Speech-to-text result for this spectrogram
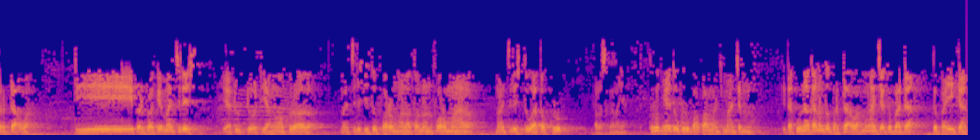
berdakwah. Di berbagai majelis dia duduk, dia ngobrol, majelis itu formal atau non formal, majelis itu atau grup kalau sekarang ya. Grupnya itu grup apa macam-macam. Kita gunakan untuk berdakwah, mengajak kepada kebaikan,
